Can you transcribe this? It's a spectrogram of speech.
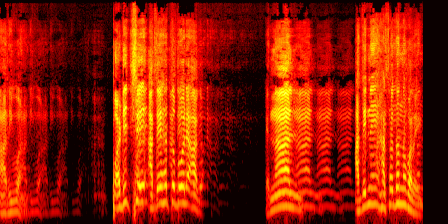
അറിവാണ്. പഠിച്ച് അദ്ദേഹത്തെ പോലെ ആകും. എന്നാൽ അതിന് ഹസദ് എന്ന് പറയും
